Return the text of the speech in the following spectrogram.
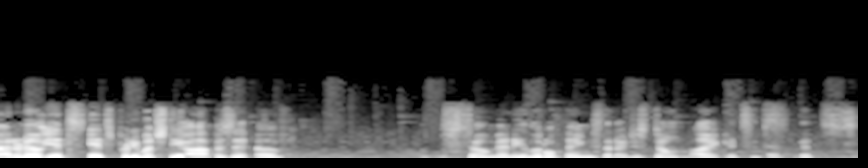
I don't know. It's it's pretty much the opposite of so many little things that I just don't like. It's it's it's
